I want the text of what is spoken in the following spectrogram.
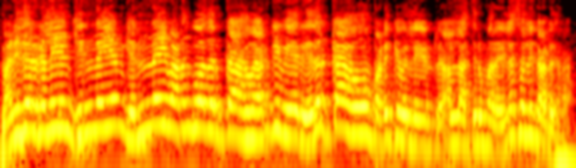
மனிதர்களையும் ஜின்னையும் என்னை வணங்குவதற்காகவே அன்றி வேறு எதற்காகவும் படைக்கவில்லை என்று அல்லாஹ் திருமறையில் சொல்லி காட்டுகிறான்.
